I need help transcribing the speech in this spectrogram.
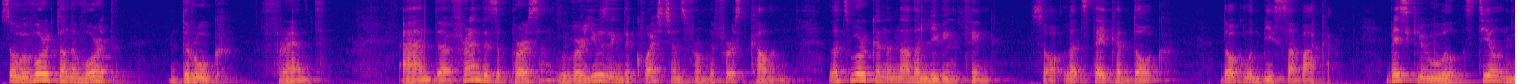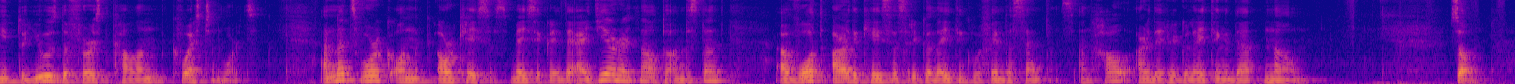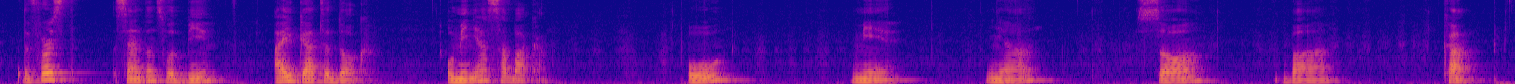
So we worked on the word drug, friend. And uh, friend is a person. We were using the questions from the first column. Let's work on another living thing. So let's take a dog. Dog would be sabaka. Basically, we will still need to use the first column question words. And let's work on our cases. Basically, the idea right now to understand uh, what are the cases regulating within the sentence and how are they regulating the noun. So, the first sentence would be I got a dog. У меня собака. У меня собака.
